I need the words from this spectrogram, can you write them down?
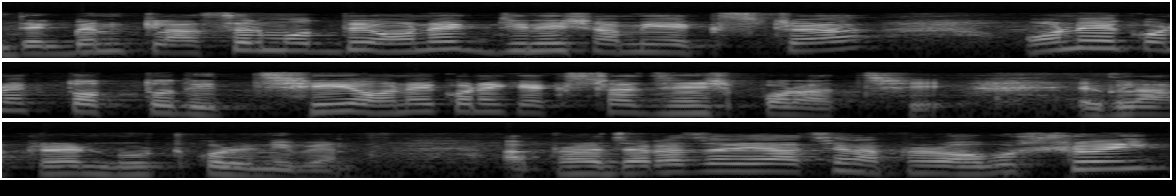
দেখবেন ক্লাসের মধ্যে অনেক জিনিস আমি এক্সট্রা অনেক অনেক তত্ত্ব দিচ্ছি, অনেক অনেক এক্সট্রা জিনিস পড়াচ্ছি। এগুলো আপনারা নোট করে নেবেন। আপনারা যারা যারা আছেন, আপনারা অবশ্যই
